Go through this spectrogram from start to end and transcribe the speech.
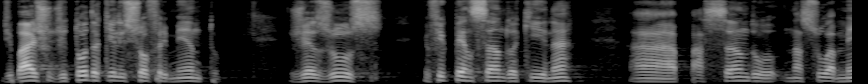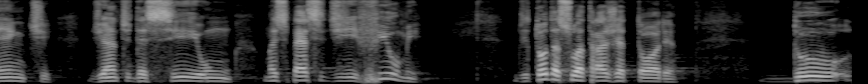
debaixo de todo aquele sofrimento, Jesus, eu fico pensando aqui, né? Ah, passando na sua mente, diante de si, um, uma espécie de filme de toda a sua trajetória, do,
